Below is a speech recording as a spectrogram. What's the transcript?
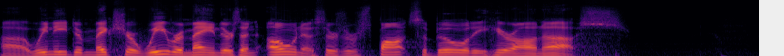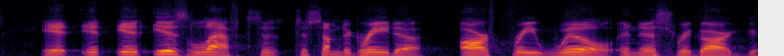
uh, we need to make sure we remain. There's an onus, there's a responsibility here on us. It, it, it is left to, to some degree to our free will in this regard.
